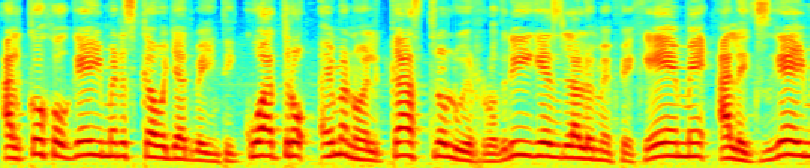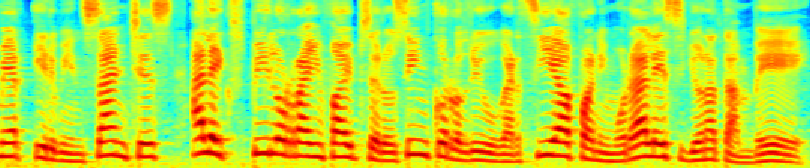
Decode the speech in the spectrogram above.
Alcojo Gamers, Cabollat24, Emanuel Castro, Luis Rodríguez, Lalo MFGM, Alex Gamer, Irvin Sánchez, Alex Pilo, Rain505, Rodrigo García, Fanny Morales y Jonathan B.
